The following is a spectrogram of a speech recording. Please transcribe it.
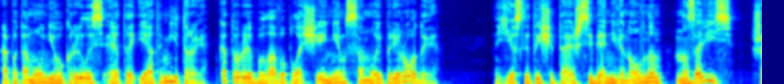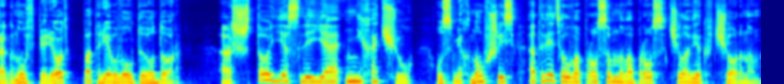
а потому не укрылось это и от Митры, которая была воплощением самой природы. «Если ты считаешь себя невиновным, назовись», — шагнув вперед, потребовал Теодор. «А что, если я не хочу?» — усмехнувшись, ответил вопросом на вопрос человек в черном.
